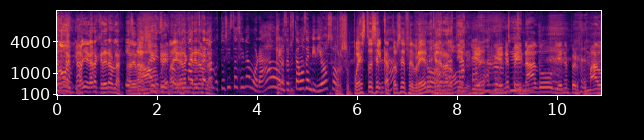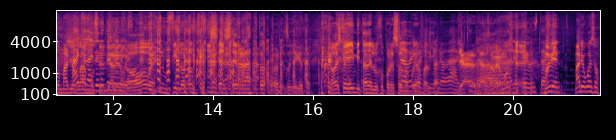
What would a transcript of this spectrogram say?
No, y va a llegar a querer hablar. Además, va a llegar a querer hablar. Tú sí estás enamorado, nosotros estamos envidiosos. Por supuesto, es el ¿Verdad? 14 de febrero. Qué de raro No, tiene. Viene, viene peinado, viene perfumado Mario Ay, caray, Ramos ¿de el día de hoy. No, bueno, un filonón que hice hace rato. Por eso llegué tarde. No, es que hoy hay invitada de lujo, por eso Ya no me podía imagino. faltar. Ay, Ya, ya sabemos. Mario. Muy bien. Mario Hueso,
